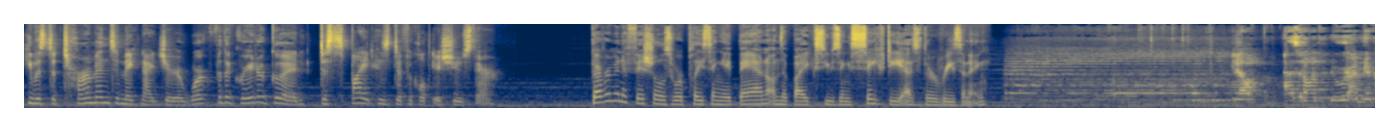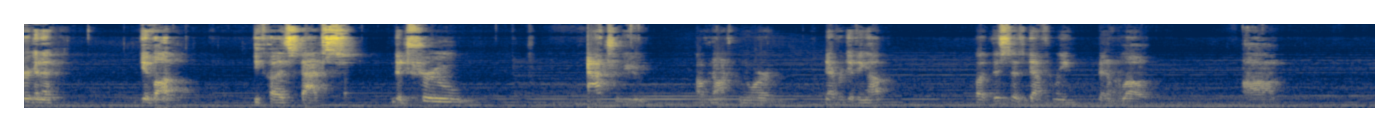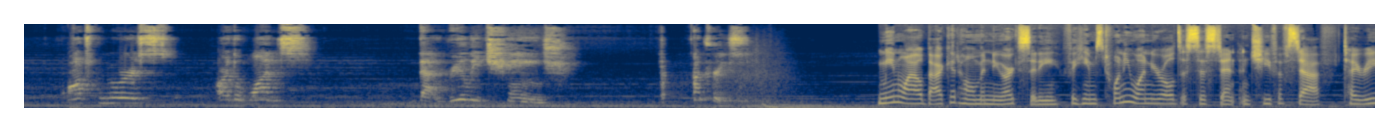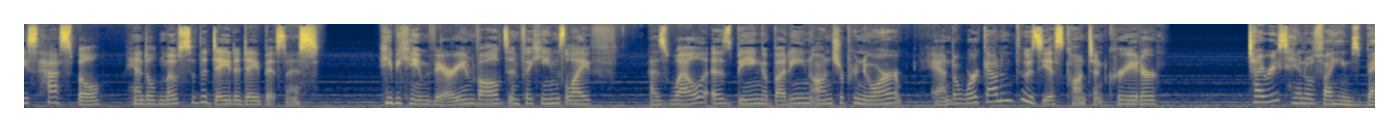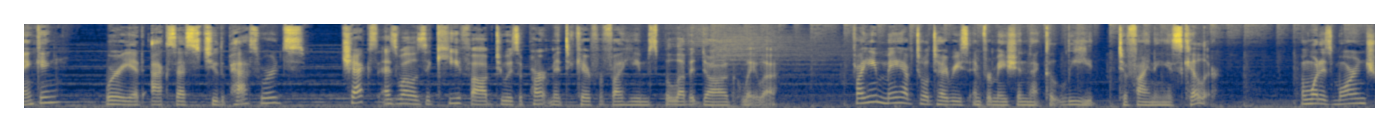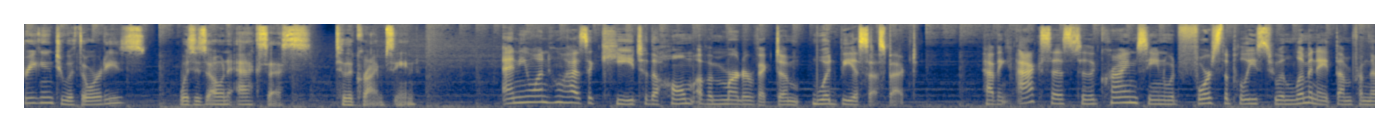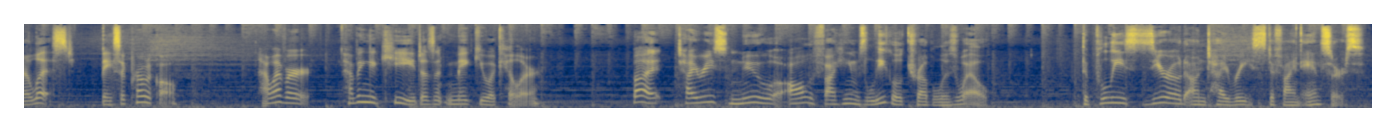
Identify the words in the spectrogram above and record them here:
He was determined to make Nigeria work for the greater good despite his difficult issues there. Government officials were placing a ban on the bikes using safety as their reasoning. You know, as an entrepreneur, I'm never going to give up because that's the true attribute of an entrepreneur, never giving up. But this has definitely been a blow. Um, entrepreneurs are the ones that really change countries. Meanwhile, back at home in New York City, Fahim's 21 year old assistant and chief of staff, Tyrese Haspil, handled most of the day to day business. He became very involved in Fahim's life, as well as being a budding entrepreneur and a workout enthusiast content creator. Tyrese handled Fahim's banking, where he had access to the passwords, checks, as well as a key fob to his apartment to care for Fahim's beloved dog, Layla. Fahim may have told Tyrese information that could lead to finding his killer. And what is more intriguing to authorities was his own access to the crime scene. Anyone who has a key to the home of a murder victim would be a suspect. Having access to the crime scene would force the police to eliminate them from their list. Basic protocol. However, having a key doesn't make you a killer. But Tyrese knew all of Fahim's legal trouble as well. The police zeroed on Tyrese to find answers.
